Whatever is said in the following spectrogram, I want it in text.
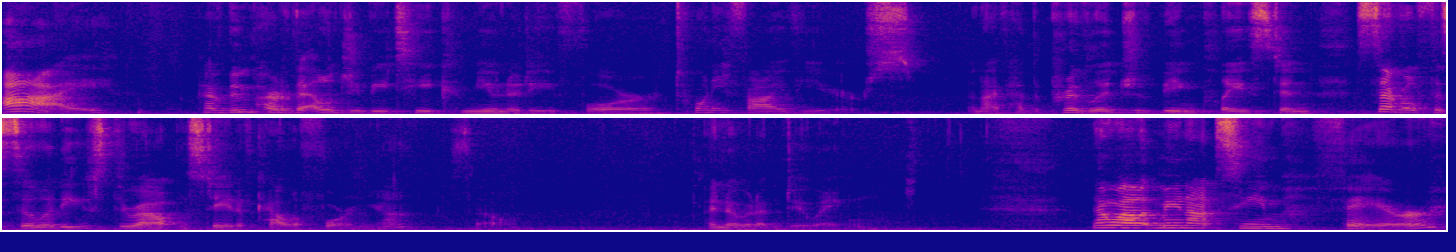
I have been part of the LGBT community for 25 years, and I've had the privilege of being placed in several facilities throughout the state of California, so I know what I'm doing. Now, while it may not seem fair,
